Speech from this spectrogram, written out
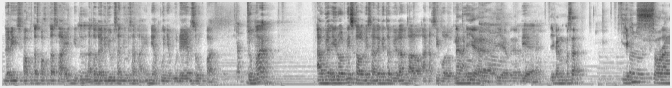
dari fakultas-fakultas lain gitu Hmm. atau dari jurusan-jurusan lain yang punya budaya yang serupa. gitu. Tapi- Cuma agak ironis kalau misalnya kita bilang kalau anak psikologi Nah, itu iya, Iya. iya benar. Iya. Ya kan masa ya kan seorang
